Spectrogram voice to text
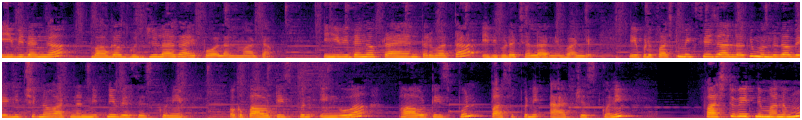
ఈ విధంగా బాగా గుజ్జులాగా అయిపోవాలన్నమాట. ఈ విధంగా ఫ్రై అయిన తర్వాత ఇది కూడా చల్లారనివ్వండి. ఇప్పుడు ఫస్ట్ మిక్సీ జార్లోకి ముందుగా వేగించిన వాటినన్నిటినీ వేసేసుకుని ఒక పావు టీ స్పూన్ ఇంగువ పావు టీ స్పూన్ పసుపుని యాడ్ చేసుకొని ఫస్ట్ వీటిని మనము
